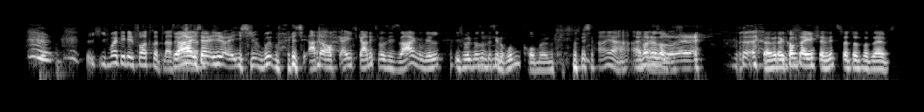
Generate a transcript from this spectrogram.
ich, ich, wollte dir den Vortritt lassen. Ja, ich, ich, ich, hatte auch eigentlich gar nichts, was ich sagen will. Ich wollte nur so ein bisschen mhm. rumkrummeln. Ah ja. Ah, Einfach ja, nur so. dann kommt eigentlich der Witz schon von selbst.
